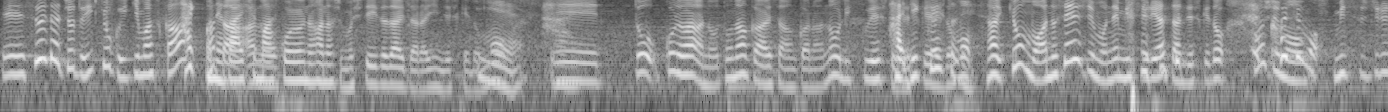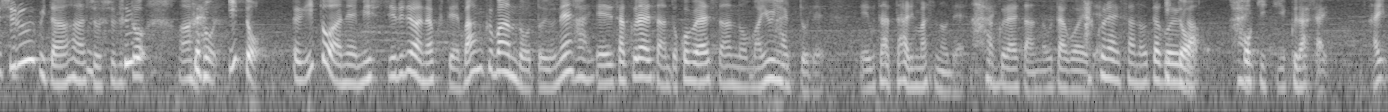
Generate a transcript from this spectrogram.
えー、それではちょっと一曲いきますか？はいお願いします。紅葉の話もしていただいたらいいんですけども、はい、えーとこれはあのトナカイさんからのリクエストですけれども、はい、はい、今日もあの先週もねミスチルやったんですけど 今週もミスチルする？みたいな話をするとあの糸糸はねミスチルではなくてバンクバンドというね、はい、えー、桜井さんと小林さんのまあユニットで、はい、えー、歌ってはりますので、はい、桜井さんの歌声で。桜井さんの歌声が、お聞きください。はい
